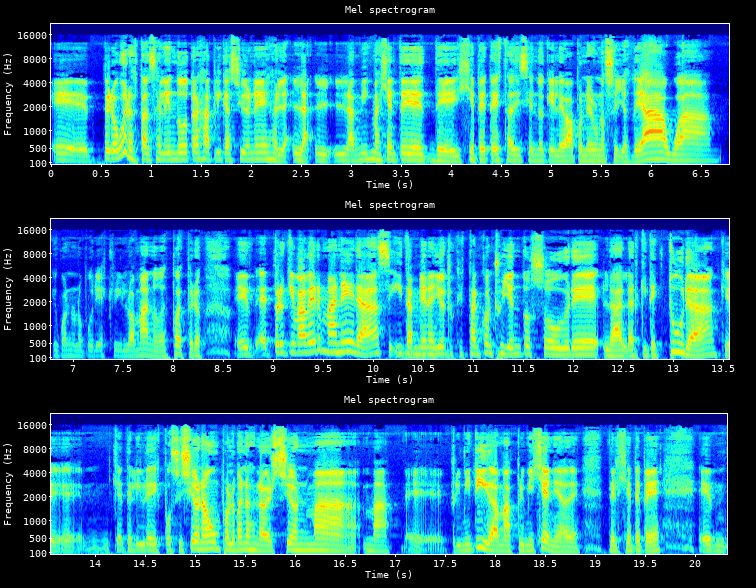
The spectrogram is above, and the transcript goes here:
Eh, pero bueno, están saliendo otras aplicaciones. La, la- la misma gente de, de GPT está diciendo que le va a poner unos sellos de agua. Igual uno podría escribirlo a mano después, pero, eh, pero que va a haber maneras y también hay otros que están construyendo sobre la, la arquitectura que, que es de libre disposición aún, por lo menos en la versión más, más eh, primitiva, más primigenia de- del GTP, eh,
